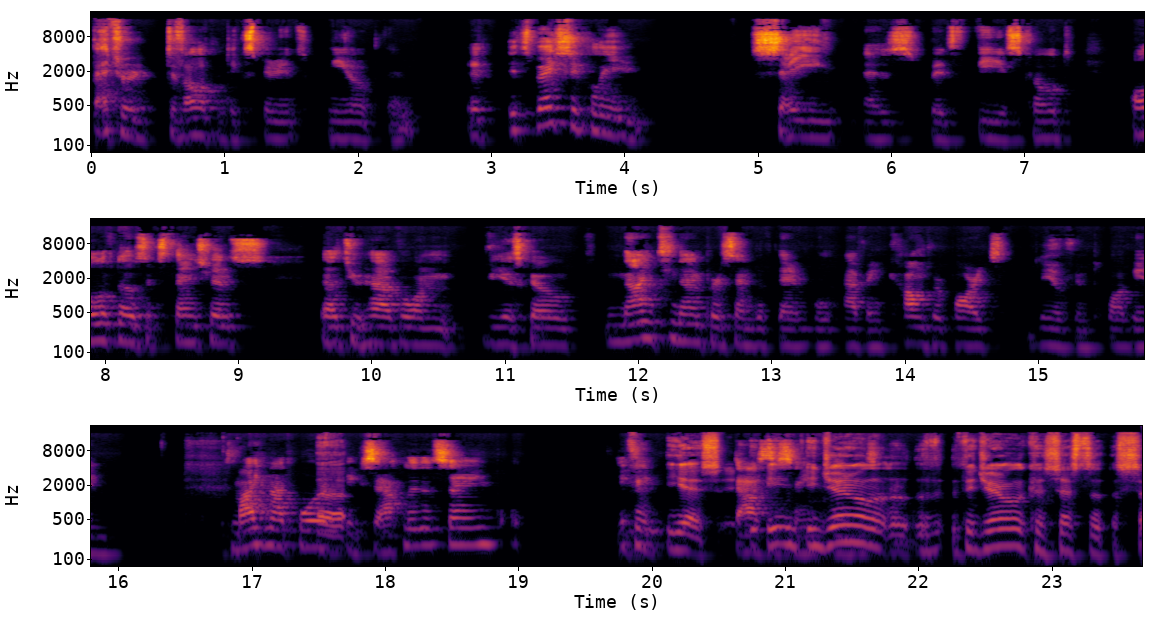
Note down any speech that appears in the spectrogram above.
better development experience with NeoVim. It, it's basically same as with VS Code. All of those extensions that you have on VS Code, 99% of them will have a counterpart NeoVim plugin. It might not work Uh, exactly the same, but if it Yes, in, in general, the general consensus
